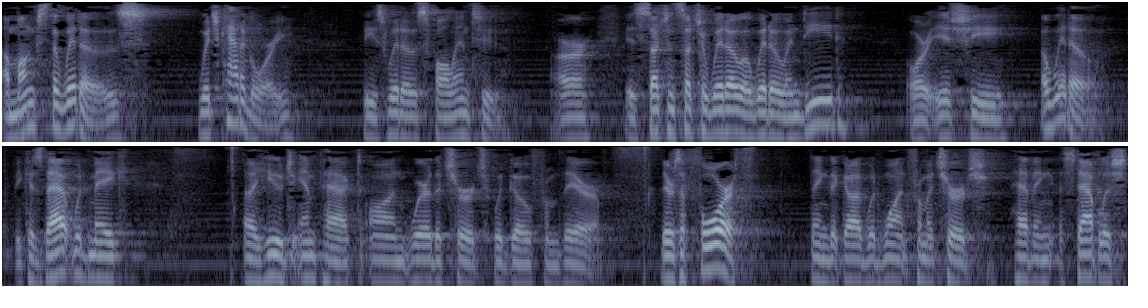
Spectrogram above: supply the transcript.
amongst the widows which category these widows fall into. Or is such and such a widow a widow indeed? Or is she a widow? because that would make a huge impact on where the church would go from there. There's a fourth thing that God would want from a church, having established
